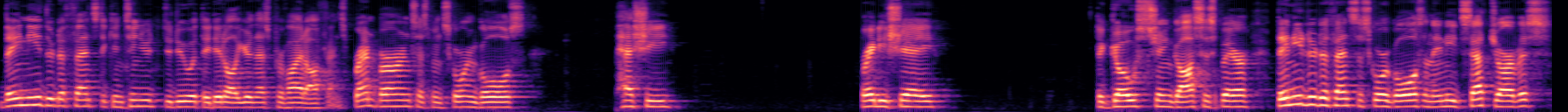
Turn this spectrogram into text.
they need their defense to continue to do what they did all year, and that's provide offense. Brent Burns has been scoring goals. Pesce, Brady Skjei, the ghost, Shane Gostisbehere. They need their defense to score goals, and they need Seth Jarvis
